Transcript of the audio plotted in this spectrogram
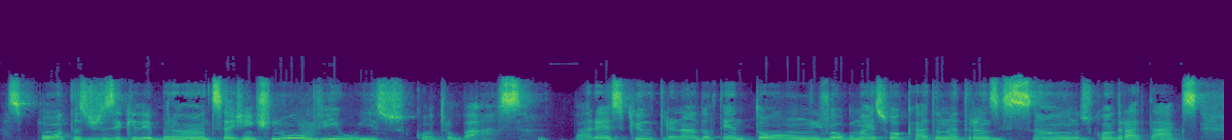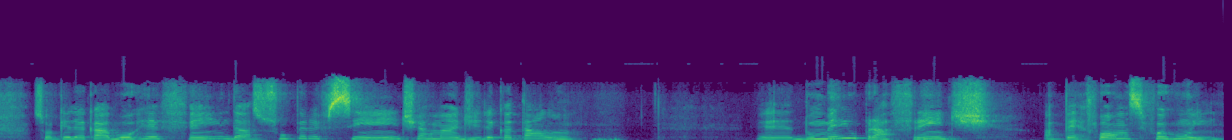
as pontas desequilibrantes. A gente não viu isso contra o Barça. Parece que o treinador tentou um jogo mais focado na transição, nos contra-ataques, só que ele acabou refém da super eficiente armadilha catalã. É, do meio para frente, a performance foi ruim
